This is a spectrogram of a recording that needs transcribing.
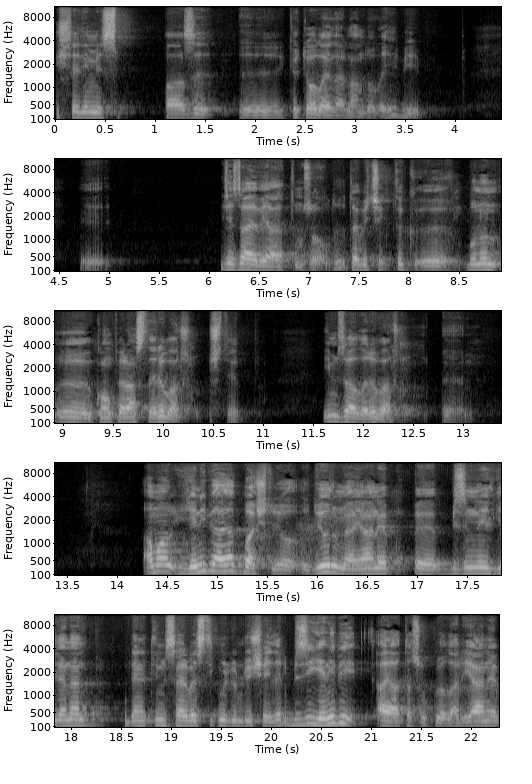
İşlediğimiz bazı e, kötü olaylardan dolayı bir e, cezaevi hayatımız oldu. Tabii çıktık. e, bunun e, konferansları var. İşte imzaları var. E, ama yeni bir hayat başlıyor. Diyorum ya yani e, bizimle ilgilenen denetim serbestlik müdürlüğü şeyleri bizi yeni bir hayata sokuyorlar. Yani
